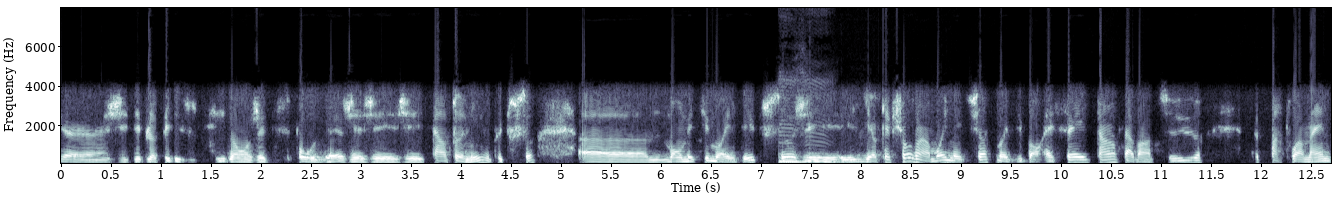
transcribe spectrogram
euh, j'ai développé des outils dont je disposais. J'ai, j'ai, j'ai tantonné un peu tout ça. Euh, mon métier m'a aidé, tout ça. J'ai, mm-hmm. il y a quelque chose en moi, une qui m'a dit, bon, essaye, tente l'aventure par toi-même,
